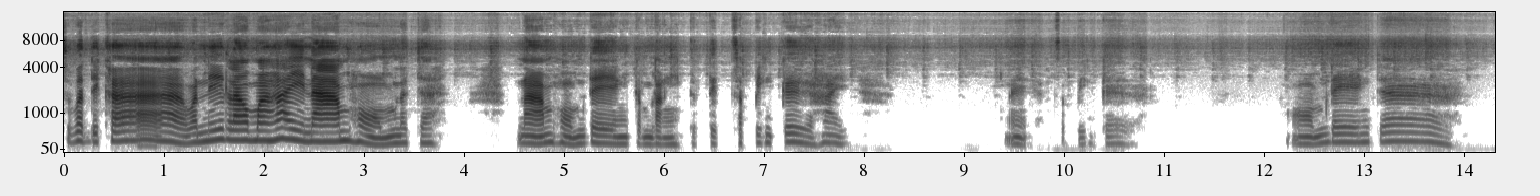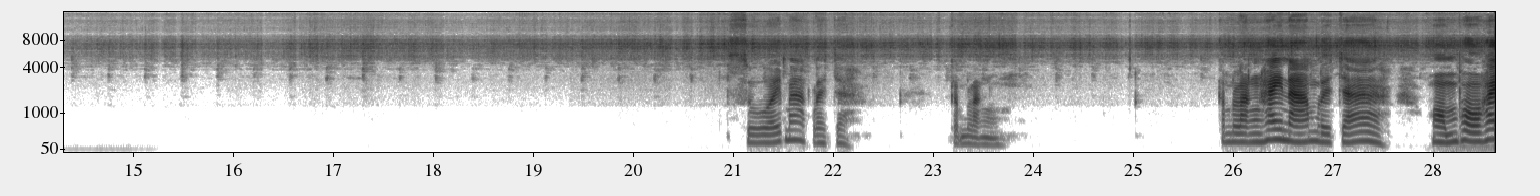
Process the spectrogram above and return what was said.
สวัสดีค่ะ วันนี้เรามาให้น้ำหอมนะจ๊ะ น้ำหอมแดงกำลังจะติดสปริงเกอร์ให้นี่สปริงเกอร์ หอมแดงจ้าสวยมากเลยจ้ะกำลังกำลังให้น้ำเลยจ้า หอมพอให้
